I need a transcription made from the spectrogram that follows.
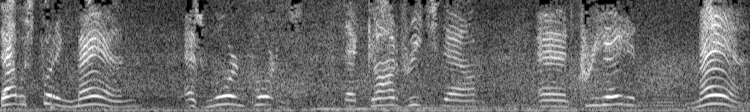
that was putting man as more importance. That God reached down and created man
